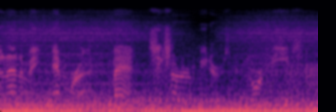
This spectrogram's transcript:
an enemy. MRAP. Man, 600 meters northeast.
